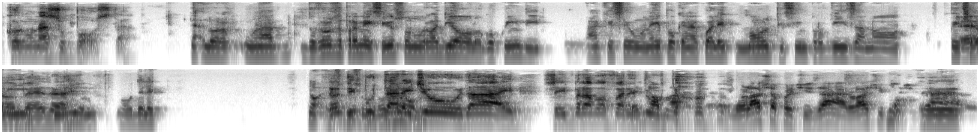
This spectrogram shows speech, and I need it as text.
con una supposta? Eh, allora, una doverosa premessa, io sono un radiologo, quindi anche se è un'epoca nella quale molti si improvvisano specialisti, eh, vabbè, ho delle No, non ti buttare giù, dai, sei bravo a fare eh, tutto. No, lo lascia precisare, lo lasci no, precisare. Eh,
